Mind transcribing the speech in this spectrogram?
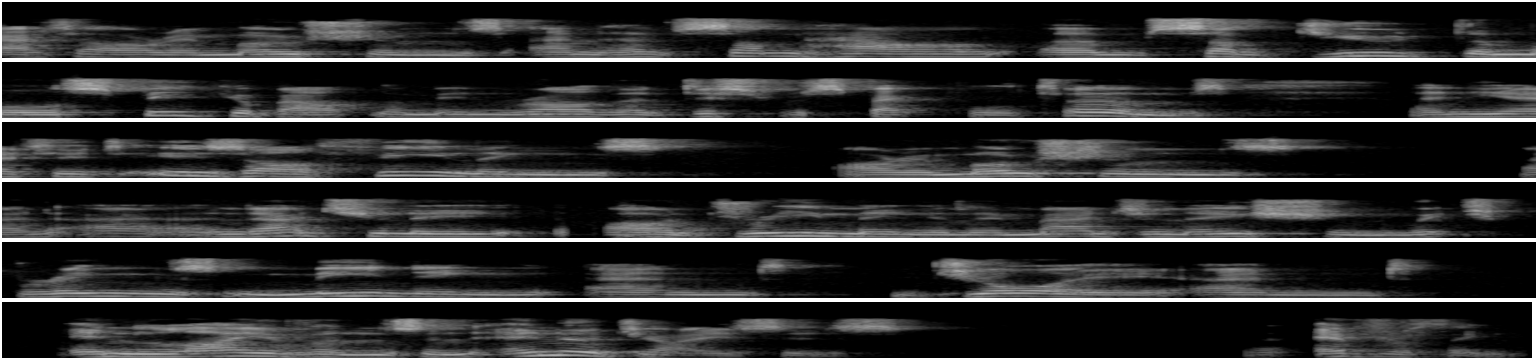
at our emotions and have somehow um, subdued them or speak about them in rather disrespectful terms and yet it is our feelings, our emotions, and, and actually our dreaming and imagination which brings meaning and joy and enlivens and energizes everything.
